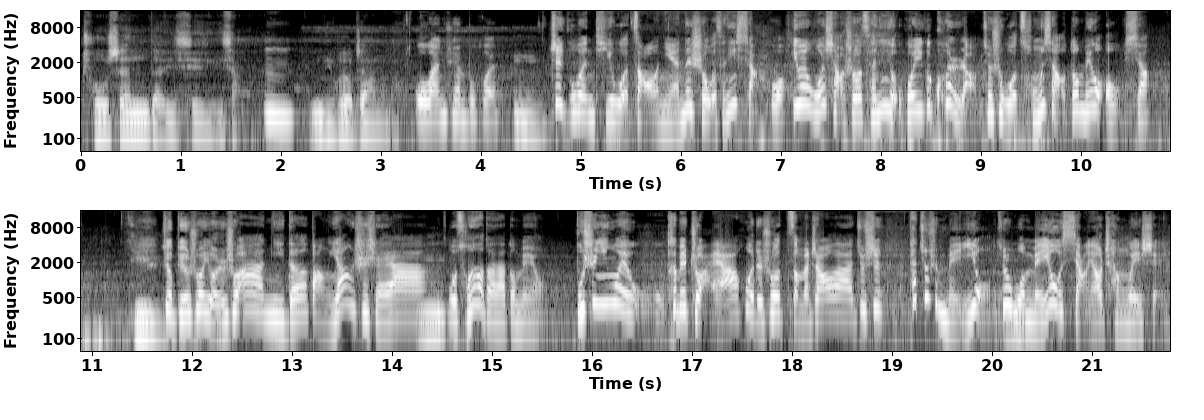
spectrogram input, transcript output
出身的一些影响。嗯，你会有这样的吗？我完全不会。嗯这个问题我早年的时候我曾经想过，因为我小时候曾经有过一个困扰，就是我从小都没有偶像。嗯就比如说有人说啊，你的榜样是谁啊？嗯我从小到大都没有。不是因为我特别拽啊，或者说怎么着啊，就是他就是没有，就是我没有想要成为谁。嗯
